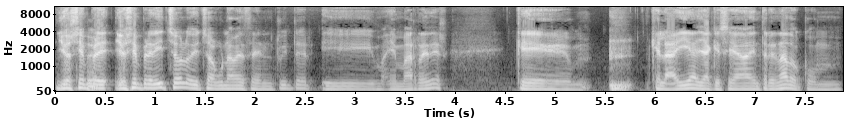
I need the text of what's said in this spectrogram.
Yo siempre, yo siempre he dicho, lo he dicho alguna vez en Twitter y en más redes, que, que la IA, ya que se ha entrenado con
